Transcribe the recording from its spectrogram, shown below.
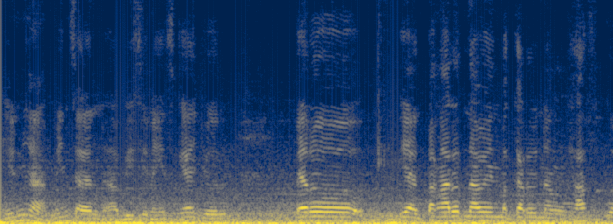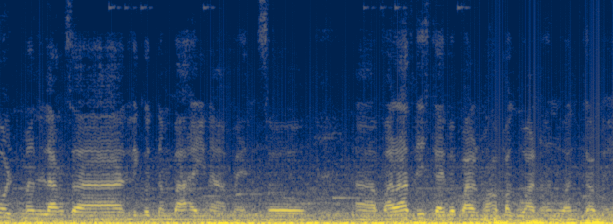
yun nga minsan ah, busy na yung schedule pero yan, pangarap namin magkaroon ng half court man lang sa likod ng bahay namin. So, ah, para at least kahit pa paano makapag one on one kami.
